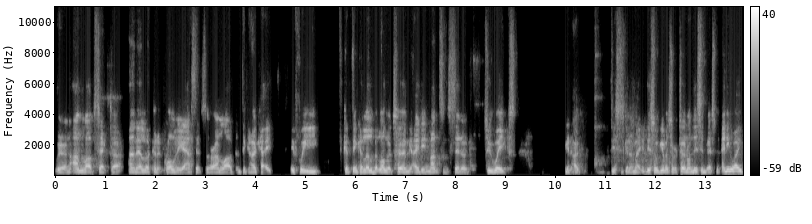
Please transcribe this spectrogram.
we're an unloved sector and they're looking at quality assets that are unloved and thinking, okay, if we could think a little bit longer term, 18 months instead of two weeks, you know, this is going to make this will give us a return on this investment anyway.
